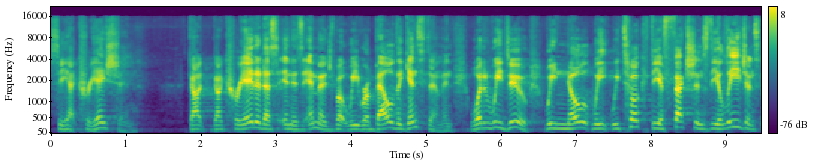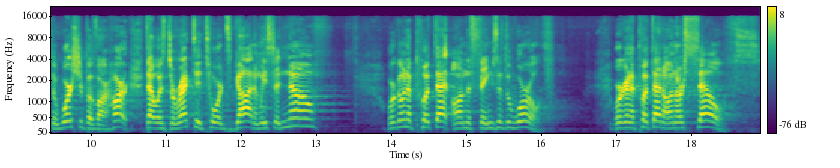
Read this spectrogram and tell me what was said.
See, at creation, God, God created us in his image, but we rebelled against him. And what did we do? We, know, we, we took the affections, the allegiance, the worship of our heart that was directed towards God, and we said, no, we're going to put that on the things of the world. We're going to put that on ourselves.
